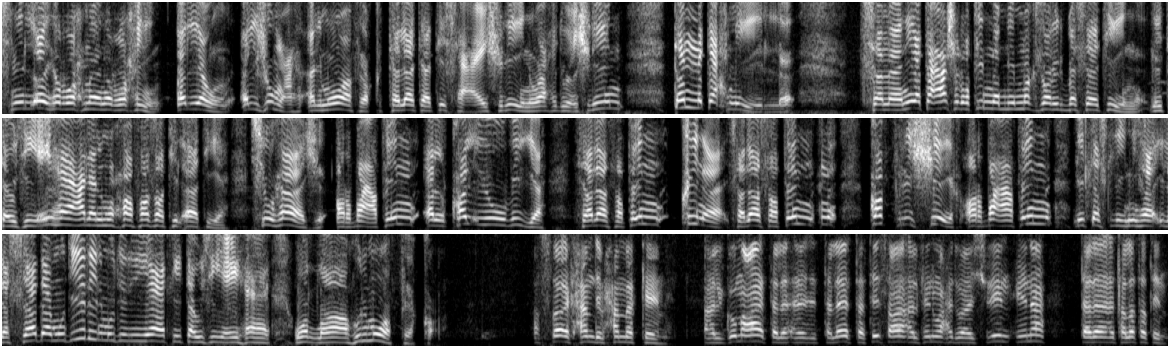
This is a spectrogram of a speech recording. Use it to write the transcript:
بسم الله الرحمن الرحيم. اليوم الجمعة الموافق 3 9 20 21 تم تحميل 18 طنا من مجزر البساتين لتوزيعها على المحافظة الآتية. سوهاج أربعة طن القليوبية ثلاثة طن قنا ثلاثة طن كفر الشيخ أربعة طن لتسليمها إلى السادة مدير المديريات لتوزيعها. والله الموفق. السائق حمدي محمد كامل. الجمعة 3 9 2021 هنا 3 طن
